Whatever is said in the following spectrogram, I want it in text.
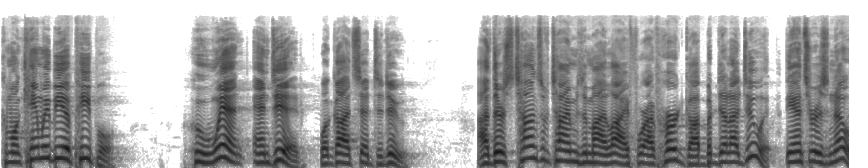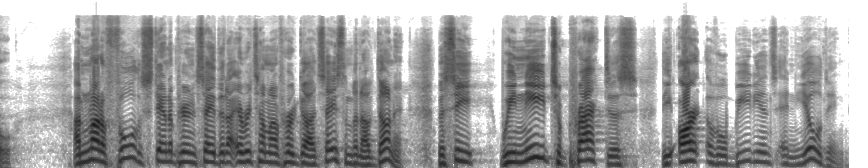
Come on, can we be a people who went and did what God said to do? Uh, there's tons of times in my life where I've heard God, but did I do it? The answer is no. I'm not a fool to stand up here and say that every time I've heard God say something, I've done it. But see, we need to practice the art of obedience and yielding.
